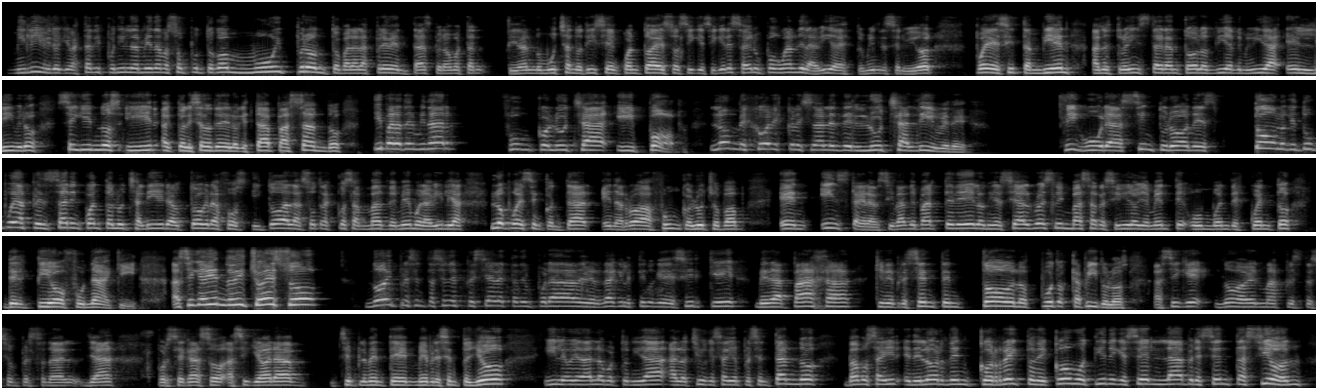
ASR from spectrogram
Mi libro, que va a estar disponible también en Amazon.com muy pronto para las preventas, pero vamos a estar tirando muchas noticias en cuanto a eso. Así que si quieres saber un poco más de la vida de este humilde servidor, puedes ir también a nuestro Instagram todos los días de mi vida, el libro, seguirnos e ir actualizándote de lo que está pasando. Y para terminar, Funko Lucha y Pop, los mejores coleccionables de lucha libre. Figuras, cinturones, todo lo que tú puedas pensar en cuanto a lucha libre, autógrafos y todas las otras cosas más de memorabilia, lo puedes encontrar en arroba Funko Lucho Pop en Instagram. Si vas de parte de la Universidad del Wrestling, vas a recibir obviamente un buen descuento del tío Funaki. Así que habiendo dicho eso, no hay presentación especial esta temporada, de verdad que les tengo que decir que me da paja que me presenten todos los putos capítulos, así que no va a haber más presentación personal ya, por si acaso, así que ahora simplemente me presento yo y le voy a dar la oportunidad a los chicos que se vayan presentando. Vamos a ir en el orden correcto de cómo tiene que ser la presentación.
